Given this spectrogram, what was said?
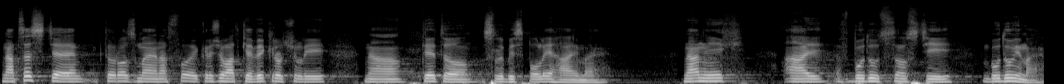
Na ceste, ktorú sme na svojej kryžovatke vykročili, na tieto sľuby spoliehajme. Na nich aj v budúcnosti budujme.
